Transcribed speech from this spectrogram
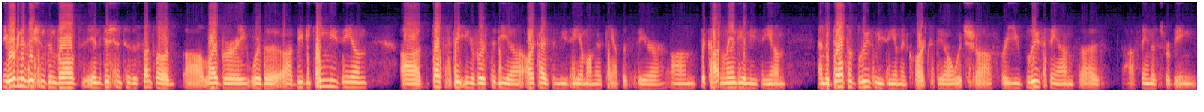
The organizations involved, in addition to the Sunflower uh, Library, were the uh, B.B. King Museum, uh, Delta State University uh, Archives and Museum on their campus there, um, the Cottonlandia Museum, and the Delta Blues Museum in Clarksdale, which uh, for you blues fans uh, is famous for being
